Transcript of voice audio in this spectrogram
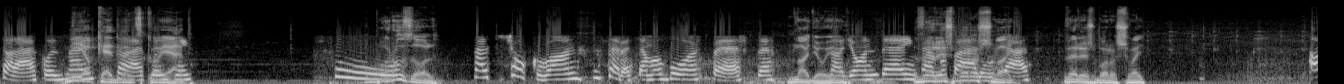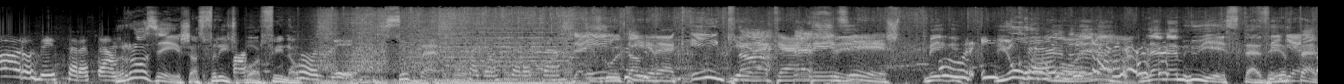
találkoznánk. Mi a kedvenc kaját? Fú, Borozol? hát sok van. Szeretem a bort, persze. Nagyon jó. Nagyon, de inkább Vörös a boros vagy? pálinkát. Vörös boros vagy. A rozét szeretem. Rozés, az fricsbor, finom. Rozé. Szuper. Nagyon szeretem. De Én izgultam. kérek, én kérek Na, elnézést! Még Úristen! jó, hogy le, le nem hülyézted, Figyelj, érted?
